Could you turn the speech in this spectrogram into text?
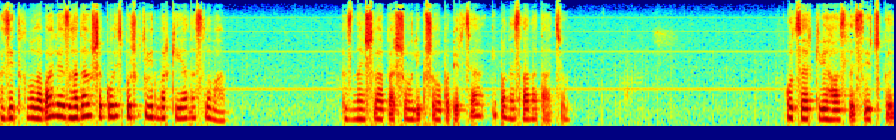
зітхнула Валя, згадавши колись почуті від Маркіяна слова. Знайшла першого ліпшого папірця і понесла на тацю. У церкві гасли свічки.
